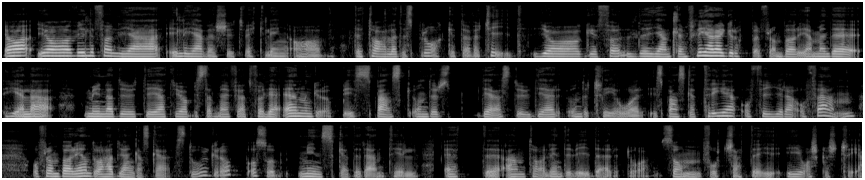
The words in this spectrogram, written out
Ja, jag ville följa elevers utveckling av det talade språket över tid. Jag följde egentligen flera grupper från början men det hela mynnade ut i att jag bestämde mig för att följa en grupp i spansk under deras studier under tre år i spanska 3 och 4 och 5. Och från början då hade jag en ganska stor grupp och så minskade den till ett eh, antal individer då, som fortsatte i, i årskurs 3.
